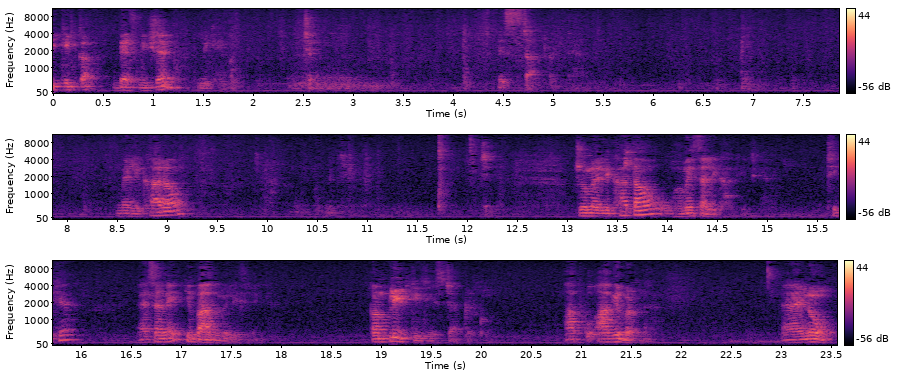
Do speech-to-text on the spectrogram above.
एक एक का डेफिनेशन लिखेंगे। चलिए स्टार्ट करते हैं। मैं लिखा रहा हूँ। जो मैं लिखाता हूँ, वो हमेशा लिखा कीजिए। ठीक है? ऐसा नहीं कि बाद में लिख लेंगे। कंप्लीट कीजिए इस चैप्टर को। आपको आगे बढ़ना है। एंड आई नो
